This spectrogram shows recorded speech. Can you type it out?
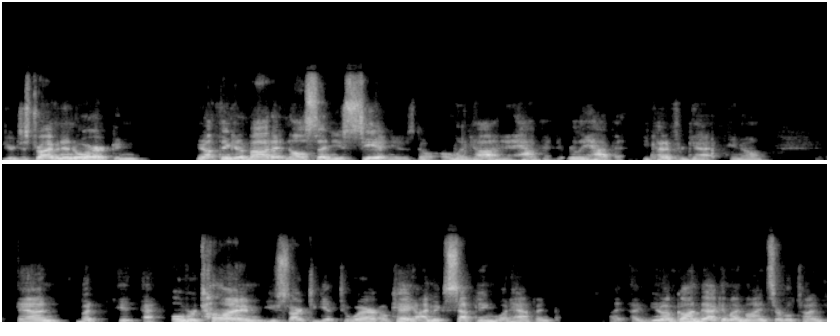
you're just driving into work and you're not thinking about it and all of a sudden you see it and you just go oh my god it happened. It really happened. You kind of forget you know? And but it, over time you start to get to where okay i'm accepting what happened I, I, you know i've gone back in my mind several times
